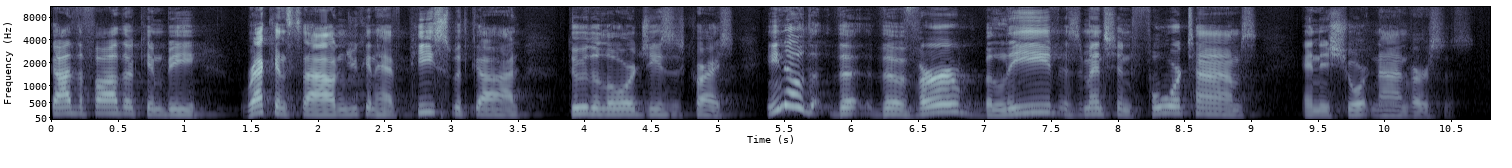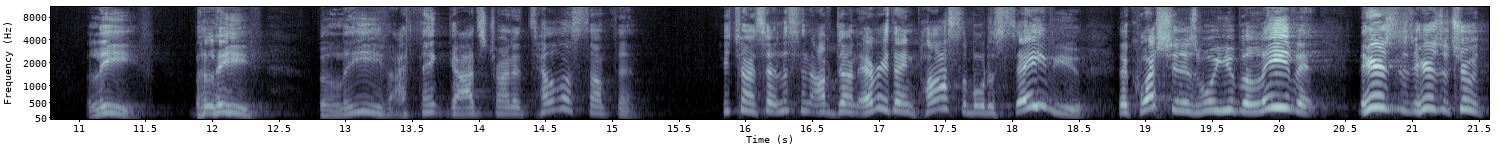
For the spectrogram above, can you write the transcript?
God the Father, can be reconciled, and you can have peace with God through the Lord Jesus Christ. You know, the, the, the verb believe is mentioned four times in these short nine verses. Believe, believe, believe. I think God's trying to tell us something. He's trying to say, listen, I've done everything possible to save you. The question is, will you believe it? Here's, here's the truth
